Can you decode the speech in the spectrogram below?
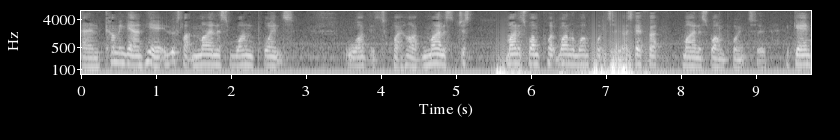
And coming down here it looks like minus 1. Point, it's quite hard minus just minus 1.1 and 1.2 let's go for minus 1.2 again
